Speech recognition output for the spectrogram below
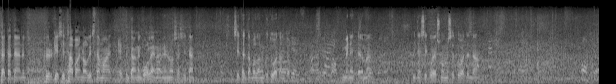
tätä tämä nyt pyrkii sitten havainnollistamaan, että, että tämä on niin olennainen osa sitä, sitä tavallaan niin tuotantomenetelmää miten sikoja Suomessa tuotetaan. On joo.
